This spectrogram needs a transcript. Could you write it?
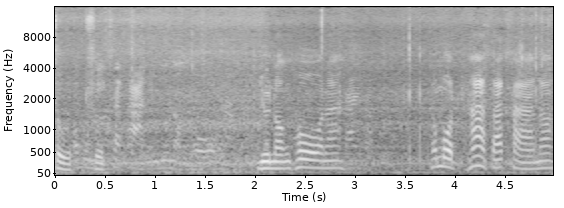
สูตรเพราะผมสูมีตรสาขาอยู่หนองโพอยู่หนองโพนะ ใช่ครับ ทั้งหมดห้าสาขาเนาะ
